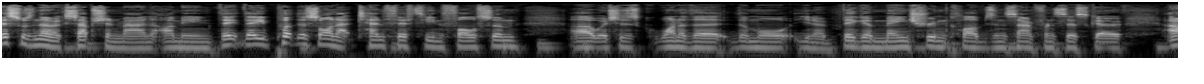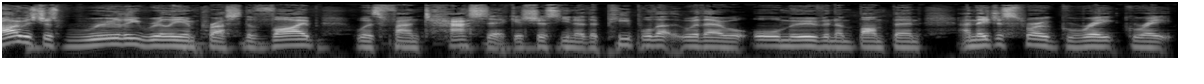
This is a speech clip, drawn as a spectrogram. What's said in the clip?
this was no exception, man. I mean, they they put this on at ten fifteen Folsom, uh, which is one of the the more you know bigger mainstream clubs in San Francisco. And I was just really really impressed. The vibe was fantastic. It's just you know the people that were there were all moving and bumping, and they just throw great great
